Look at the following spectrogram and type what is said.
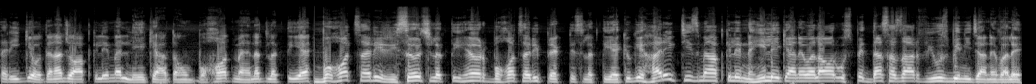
तरीके होते हैं ना जो आपके लिए मैं लेके आता हूँ बहुत मेहनत लगती है बहुत सारी रिसर्च लगती है और बहुत सारी प्रैक्टिस लगती है क्योंकि हर एक चीज़ मैं आपके लिए नहीं लेके आने वाला और उस पर दस हज़ार व्यूज़ भी नहीं जाने वाले।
